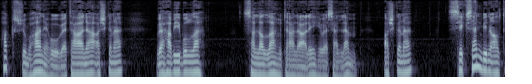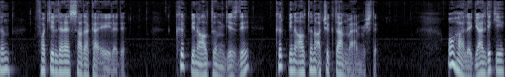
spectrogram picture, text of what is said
Hak Sübhanehu ve Teala aşkına ve Habibullah sallallahu teala aleyhi ve sellem aşkına 80 bin altın fakirlere sadaka eyledi. 40 bin altın gizli, 40 bin altın açıktan vermişti. O hale geldi ki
